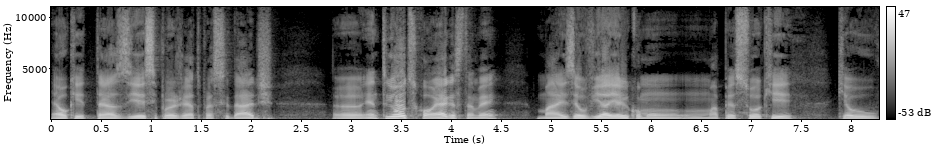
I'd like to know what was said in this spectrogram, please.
é o que trazia esse projeto para a cidade, uh, entre outros colegas também mas eu via ele como um, uma pessoa que, que eu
